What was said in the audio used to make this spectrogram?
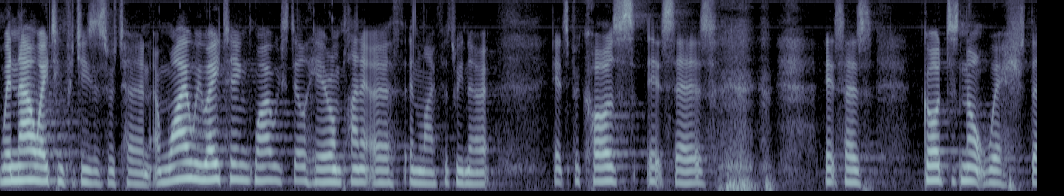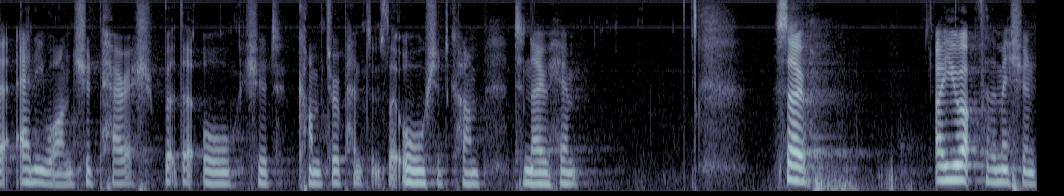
we're now waiting for Jesus' return. And why are we waiting? Why are we still here on planet Earth in life as we know it? It's because it says, it says, God does not wish that anyone should perish, but that all should come to repentance, that all should come to know Him. So, are you up for the mission?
